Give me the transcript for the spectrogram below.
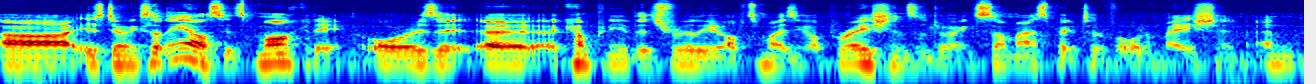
uh, is doing something else. It's marketing, or is it a, a, company that's really optimizing operations or doing some aspect of automation? And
